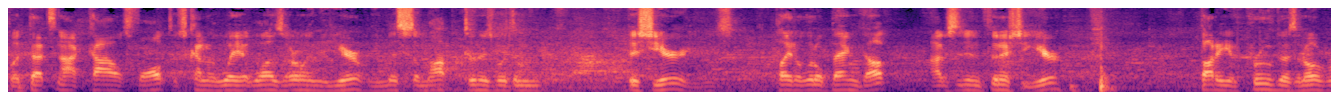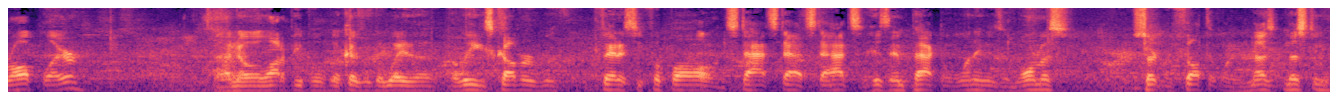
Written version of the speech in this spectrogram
But that's not Kyle's fault. It's kind of the way it was early in the year. We missed some opportunities with him this year. He played a little banged up. Obviously, didn't finish the year. Thought he improved as an overall player. I know a lot of people, because of the way the, the league's covered with fantasy football and stats, stats, stats, his impact on winning is enormous. Certainly felt it when he missed him.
